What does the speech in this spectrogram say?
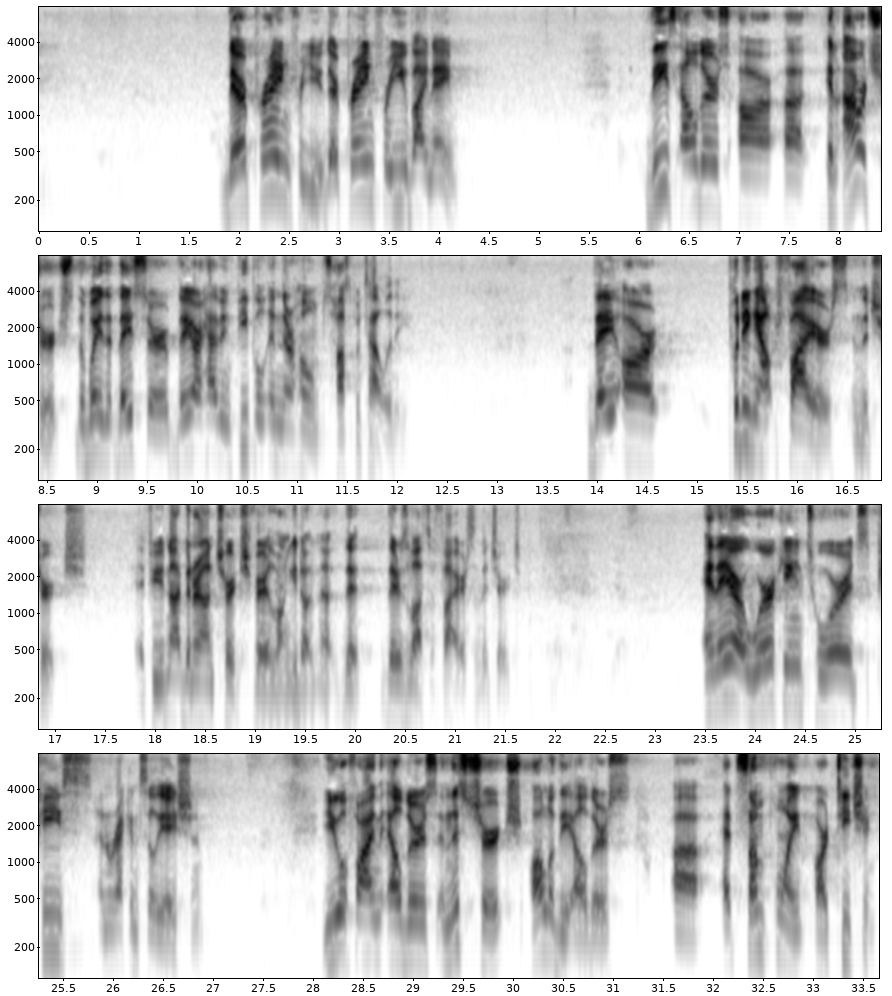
They're praying for you, they're praying for you by name. These elders are, uh, in our church, the way that they serve, they are having people in their homes, hospitality. They are putting out fires in the church. If you've not been around church very long, you don't know that there's lots of fires in the church and they are working towards peace and reconciliation. You will find elders in this church, all of the elders, uh, at some point are teaching.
